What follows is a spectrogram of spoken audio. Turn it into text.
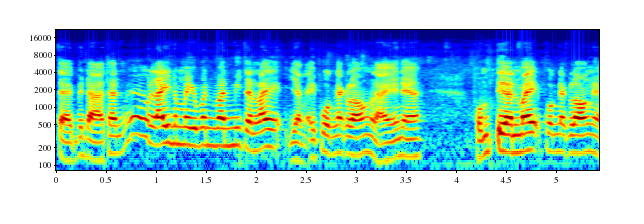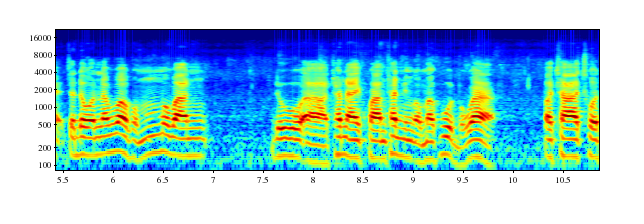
แตกไปด่าท่านเอ้ยไลฟ์ทำไมวันๆมีแต่ไลฟ์อย่างไอ้พวกนักร้องไหลเนี่ยผมเตือนไว้พวกนักร้องเนี่ยจะโดนแล้วเพราะว่าผมเมื่อวาน ดูทนายความท่านหนึ่งออกมาพูด บอกว่าประชาชน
